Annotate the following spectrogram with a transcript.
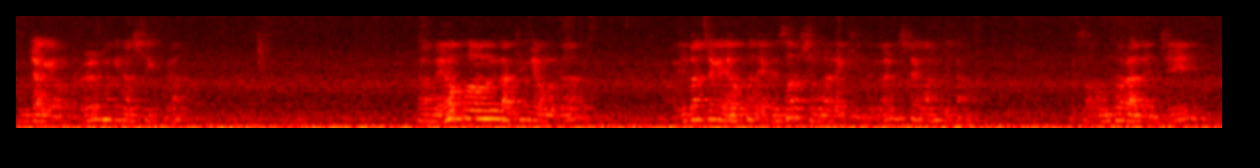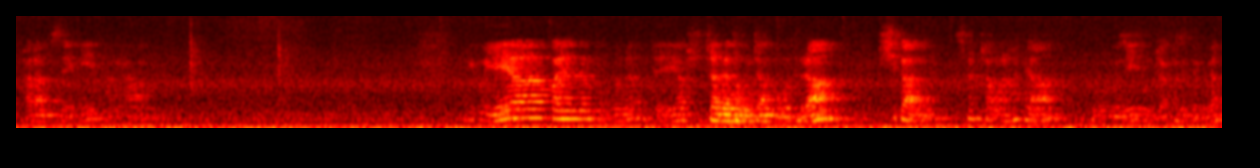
동작 여부를 확인할 수 있고요. 그 다음에 에어컨 같은 경우는 일반적인 에어컨 앱에서 지원하는 기능을 수행합니다. 그래서 온도라든지 바람 세기, 방향 그리고 예약 관련된 부분은 예약 시점의 동작 모드랑 시간 설정을 하면 그 부분이 동작하게 되고요.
